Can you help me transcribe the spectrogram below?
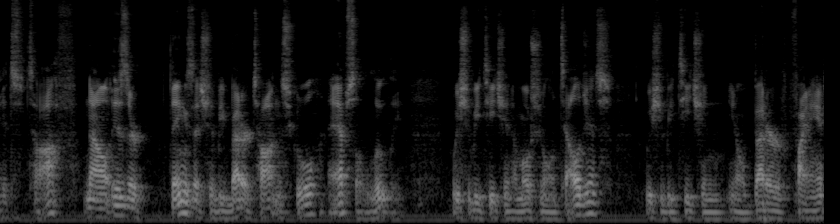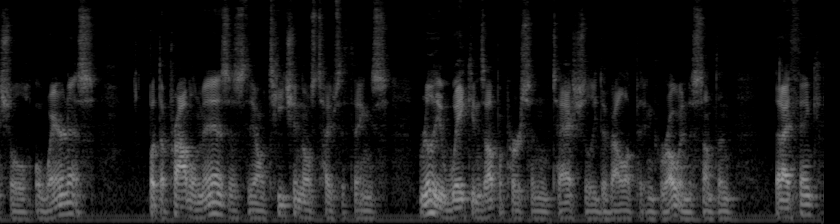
It's tough. Now is there things that should be better taught in school? Absolutely we should be teaching emotional intelligence. We should be teaching you know better financial awareness. But the problem is is you know teaching those types of things really awakens up a person to actually develop and grow into something that i think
